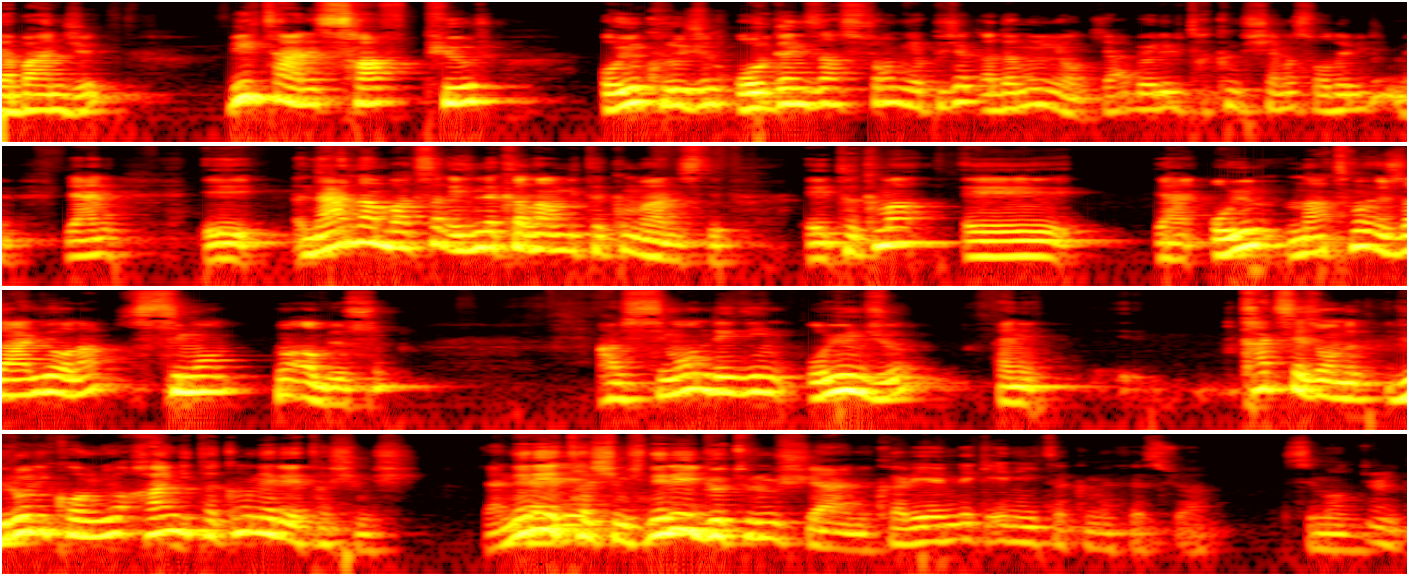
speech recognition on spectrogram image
yabancı. Bir tane saf, pure oyun kurucun organizasyon yapacak adamın yok ya. Böyle bir takım şeması olabilir mi? Yani e, nereden baksan elinde kalan bir takım mühendisliği. E, takıma e, yani oyun natma özelliği olan Simon'u alıyorsun. Abi Simon dediğin oyuncu hani kaç sezondur Euroleague oynuyor hangi takımı nereye taşımış? Yani nereye Yani- taşımış, nereye götürmüş yani? Kariyerindeki en iyi takım Efes şu an. Simon. Evet.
